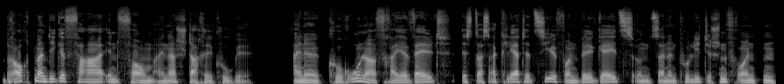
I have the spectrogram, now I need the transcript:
braucht man die Gefahr in Form einer Stachelkugel. Eine Corona-freie Welt ist das erklärte Ziel von Bill Gates und seinen politischen Freunden.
